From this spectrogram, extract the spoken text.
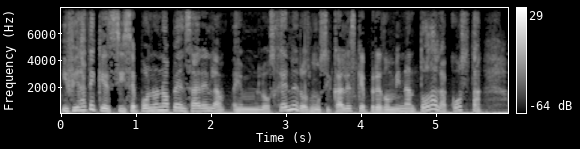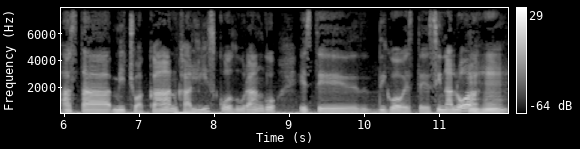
Y fíjate que si se pone uno a pensar en, la, en los géneros musicales que predominan toda la costa, hasta Michoacán, Jalisco, Durango, este, digo, este, Sinaloa, Ujú.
